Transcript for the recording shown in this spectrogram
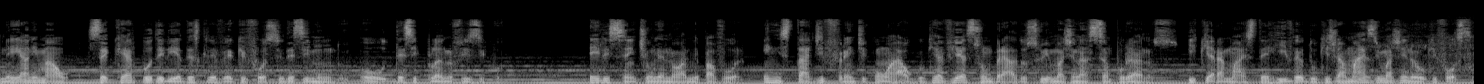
nem animal, sequer poderia descrever que fosse desse mundo, ou desse plano físico. Ele sente um enorme pavor, em estar de frente com algo que havia assombrado sua imaginação por anos, e que era mais terrível do que jamais imaginou que fosse.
